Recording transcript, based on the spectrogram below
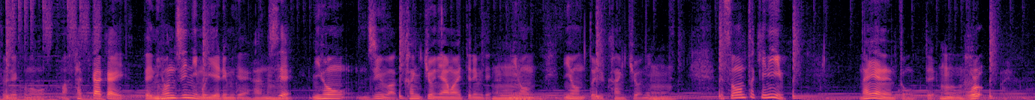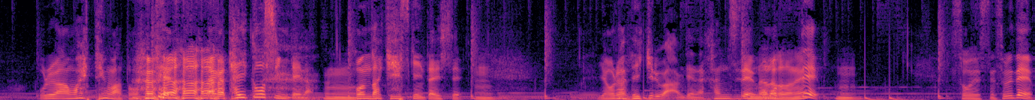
それでこの、まあ、サッカー界で日本人にも言えるみたいな感じで、日本人は環境に甘えてるみたいな、うん。日本日本という環境に、うん。でその時になんやねんと思って、うん。俺俺は甘えてんわと思って なんか対抗心みたいな、うん。本田圭佑に対してうん。いや俺はできるわみたいな感じで思って、ねうん。そうですね。それで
